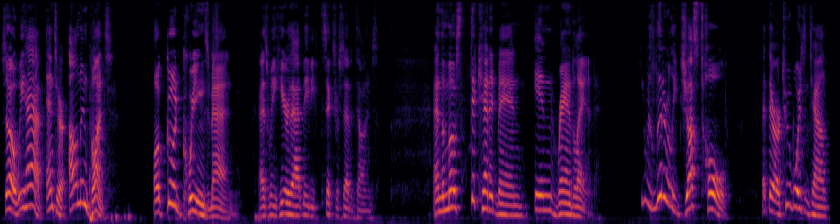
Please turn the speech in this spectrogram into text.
So we have enter Almen Bunt, a good Queen's man, as we hear that maybe six or seven times. And the most thick headed man in Randland. He was literally just told that there are two boys in town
